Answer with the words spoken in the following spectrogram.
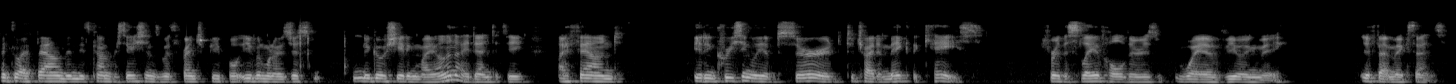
And so I found in these conversations with French people, even when I was just negotiating my own identity, I found it increasingly absurd to try to make the case for the slaveholders' way of viewing me, if that makes sense.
